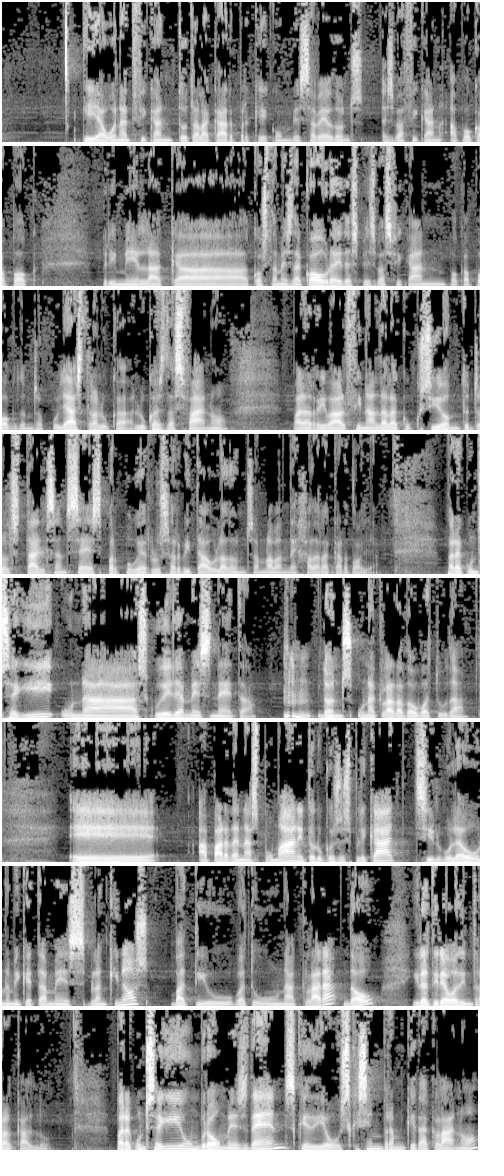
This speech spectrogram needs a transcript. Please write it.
que ja heu anat ficant tota la carn perquè, com bé sabeu, doncs, es va ficant a poc a poc. Primer la que costa més de coure i després vas ficant a poc a poc doncs, el pollastre, el que, el que es desfà, no? Per arribar al final de la cocció amb tots els talls sencers per poder-lo servir taula doncs, amb la bandeja de la cardolla. Per aconseguir una escudella més neta, doncs una clara d'ou batuda. Eh, a part d'anar espumant i tot el que us he explicat, si el voleu una miqueta més blanquinós, batiu, batiu una clara d'ou i la tireu a dintre el caldo. Per aconseguir un brou més dens, que dieu, és que sempre em queda clar, no?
